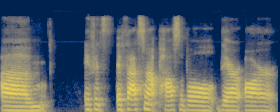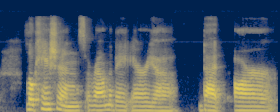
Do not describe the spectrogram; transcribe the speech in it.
Um, if it's if that's not possible, there are locations around the Bay Area that are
